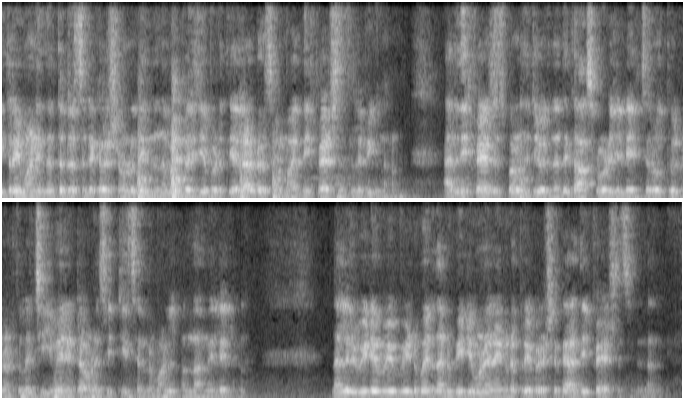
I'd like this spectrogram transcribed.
ഇത്രയുമാണ് ഇന്നത്തെ ഡ്രസ്സിന്റെ കളക്ഷൻ ഉള്ളത് ഇന്ന് നമ്മൾ പരിചയപ്പെടുത്തിയ എല്ലാ ഡ്രസ്സുകളും അരതി ഫാഷൻസ് ലഭിക്കുന്നതാണ്. അരതി ഫാഷൻസ് പ്രവർത്തിച്ച് വരുന്നത് കാസർഗോഡ് ജില്ലയിൽ ചെറുത്തൂരിനടുത്തുള്ള ചീമേനി ടൗൺ സിറ്റി സെന്റർ മാളിൽ ഒന്നാം നിലയിലാണ്. നല്ലൊരു വീഡിയോ വീണ്ടും വരുന്നതാണ്. വീഡിയോ മുഴുവൻ ഞങ്ങളുടെ പ്രിയ പ്രേക്ഷകർ അരതി ഫാഷൻസിന്റെ നന്ദി.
